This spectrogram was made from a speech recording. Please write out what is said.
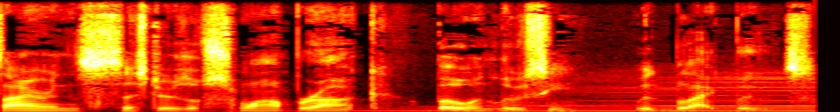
Siren's Sisters of Swamp Rock, Bo and Lucy, with Black Boots.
